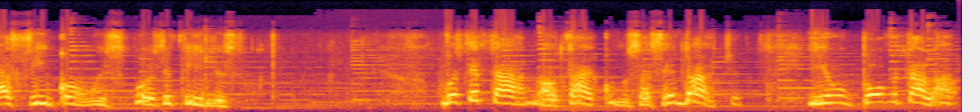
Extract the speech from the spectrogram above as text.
assim com esposa e filhos. Você está no altar como sacerdote e o povo está lá.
